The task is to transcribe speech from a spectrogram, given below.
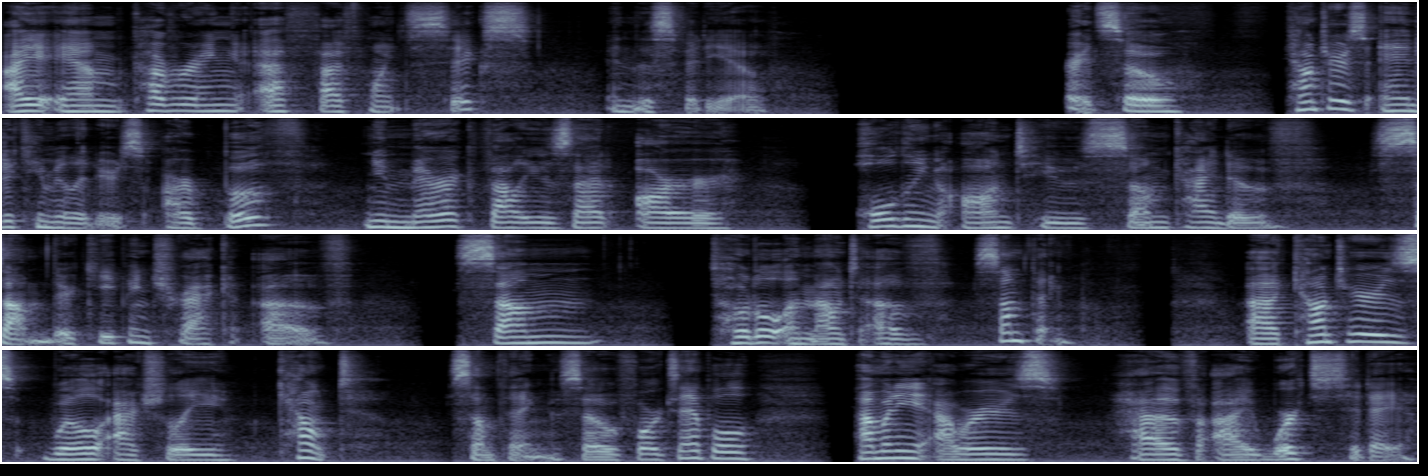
I am covering F5.6 in this video. Alright, so counters and accumulators are both numeric values that are holding on to some kind of sum. They're keeping track of some total amount of something. Uh, counters will actually count something. So for example, how many hours have I worked today?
